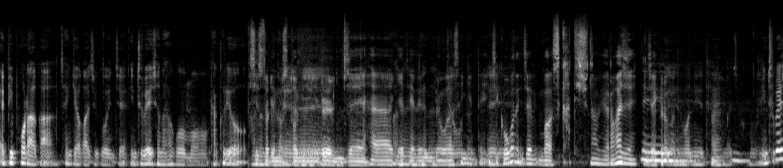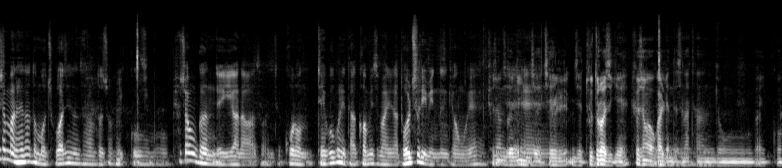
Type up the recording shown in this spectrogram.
epiphora가 생겨가지고 이제 intubation 하고 뭐 dacryocystorhinostomy를 이제 하게 되는 되는 경우가 생긴데 이제 네. 그거는 이제 뭐 scar tissue나 여러 가지 네. 이제 그런 네. 거는 원인이 되는 네. 거죠. 뭐 intubation만 해놔도 뭐 좋아지는 사람도 좀 있고 그렇죠. 뭐 표정근 얘기가 나와서 이제 그런 대부분이 다 gummy smile이나 돌출입 있는 경우에 표정근이 이제, 예. 제일 이제 두드러지게 표정하고 관련돼서 나타나는 경우가 있고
